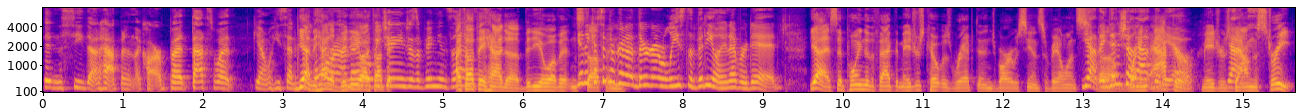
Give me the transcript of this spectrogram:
didn't see that happen in the car, but that's what you know he said. Yeah, and they had a video. I, thought they- changed his opinion. Since. I thought they had a video of it and Yeah, they kept saying they're gonna they're gonna release the video, and they never did. Yeah, it said pointing to the fact that Major's coat was ripped and Jabbari was seen on surveillance. Yeah, they uh, did show that video. after Major's Yes. down the street.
